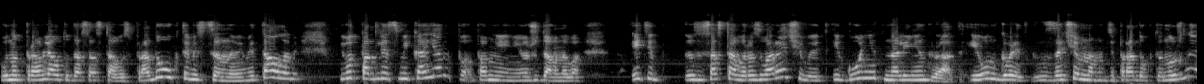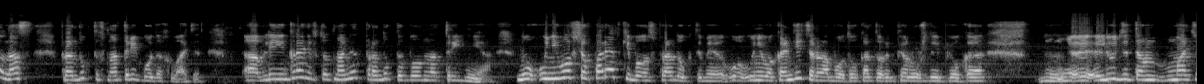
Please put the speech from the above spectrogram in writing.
он отправлял туда составы с продуктами, с ценными металлами. И вот подлец Микоян, по мнению Жданова, эти составы разворачивает и гонит на Ленинград. И он говорит, зачем нам эти продукты нужны, у нас продуктов на три года хватит. А в Ленинграде в тот момент продуктов было на три дня. Ну, у него все в порядке было с продуктами, у, у него кондитер работал, который пирожные пек, а люди там, мать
